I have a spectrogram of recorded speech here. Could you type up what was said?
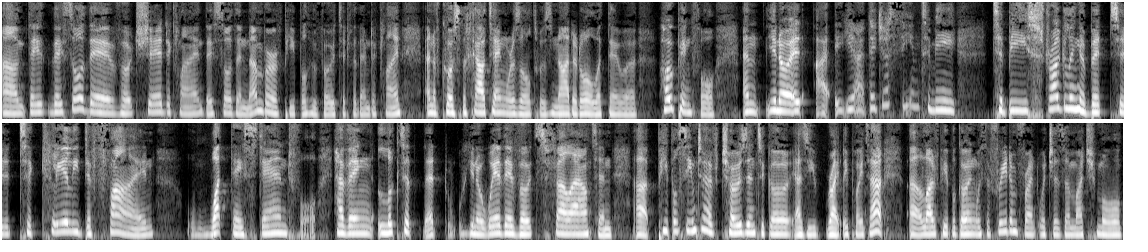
Um, they they saw their vote share decline. They saw the number of people who voted for them decline, and of course, the Gauteng result was not at all what they were hoping for. And you know, it, I, yeah, they just seem to me to be struggling a bit to to clearly define what they stand for, having looked at that, you know, where their votes fell out and, uh, people seem to have chosen to go, as you rightly point out, uh, a lot of people going with the Freedom Front, which is a much more,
